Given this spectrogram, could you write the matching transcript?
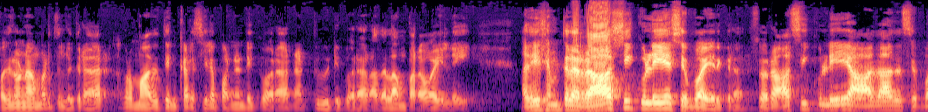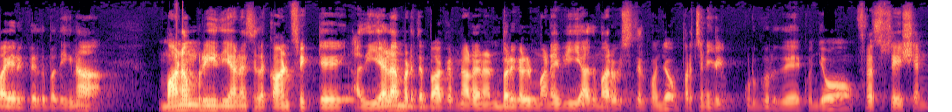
பதினொன்றாம் இடத்துல இருக்கிறார். அப்புறம் மாதத்தின் கடைசியில் பன்னெண்டுக்கு வரார் நட்பு வீட்டுக்கு வரார். அதெல்லாம் பரவாயில்லை. அதே சமயத்தில் ராசிக்குள்ளேயே செவ்வாய் இருக்கிறார். ஸோ ராசிக்குள்ளேயே ஆகாத செவ்வாய் இருக்கிறது பார்த்தீங்கன்னா மனம் ரீதியான சில கான்ஃப்ளிக்ட்டு அது ஏழாம் இடத்தை பார்க்குறதுனால நண்பர்கள் மனைவி அது மாதிரி விஷயத்தில் கொஞ்சம் பிரச்சனைகள் கொடுக்குறது கொஞ்சம் ஃப்ரஸ்ட்ரேஷன்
